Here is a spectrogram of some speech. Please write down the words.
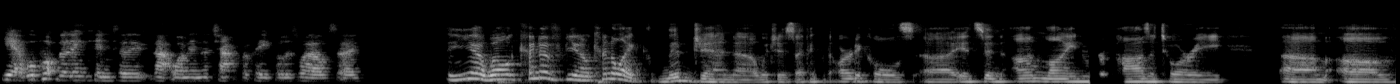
Yeah, we'll pop the link into that one in the chat for people as well. So Yeah, well, kind of, you know, kind of like LibGen, uh, which is, I think, with articles, uh, it's an online repository um, of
